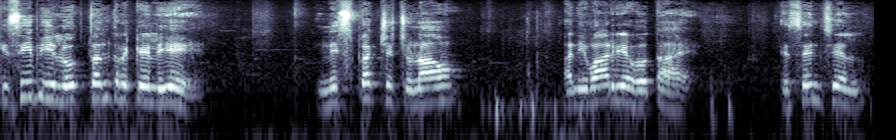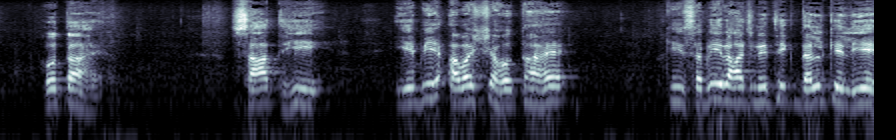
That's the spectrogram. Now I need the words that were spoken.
किसी भी लोकतंत्र के लिए निष्पक्ष चुनाव अनिवार्य होता है एसेंशियल होता है साथ ही ये भी अवश्य होता है कि सभी राजनीतिक दल के लिए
